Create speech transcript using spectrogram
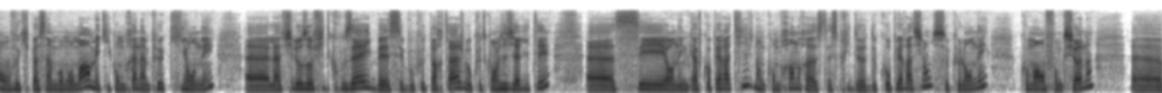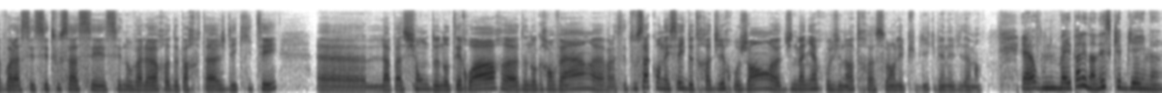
on veut qu'ils passent un bon moment, mais qu'ils comprennent un peu qui on est. Euh, la philosophie de Crouseille, ben, c'est beaucoup de partage, beaucoup de convivialité. Euh, c'est, on est une cave coopérative, donc comprendre euh, cet esprit de, de coopération, ce que l'on est, comment on fonctionne. Euh, voilà, c'est tout ça, c'est nos valeurs de partage, d'équité. Euh, la passion de nos terroirs, euh, de nos grands vins. Euh, voilà, c'est tout ça qu'on essaye de traduire aux gens d'une manière ou d'une autre, selon les publics, bien évidemment. Et alors, vous m'avez parlé d'un escape game.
